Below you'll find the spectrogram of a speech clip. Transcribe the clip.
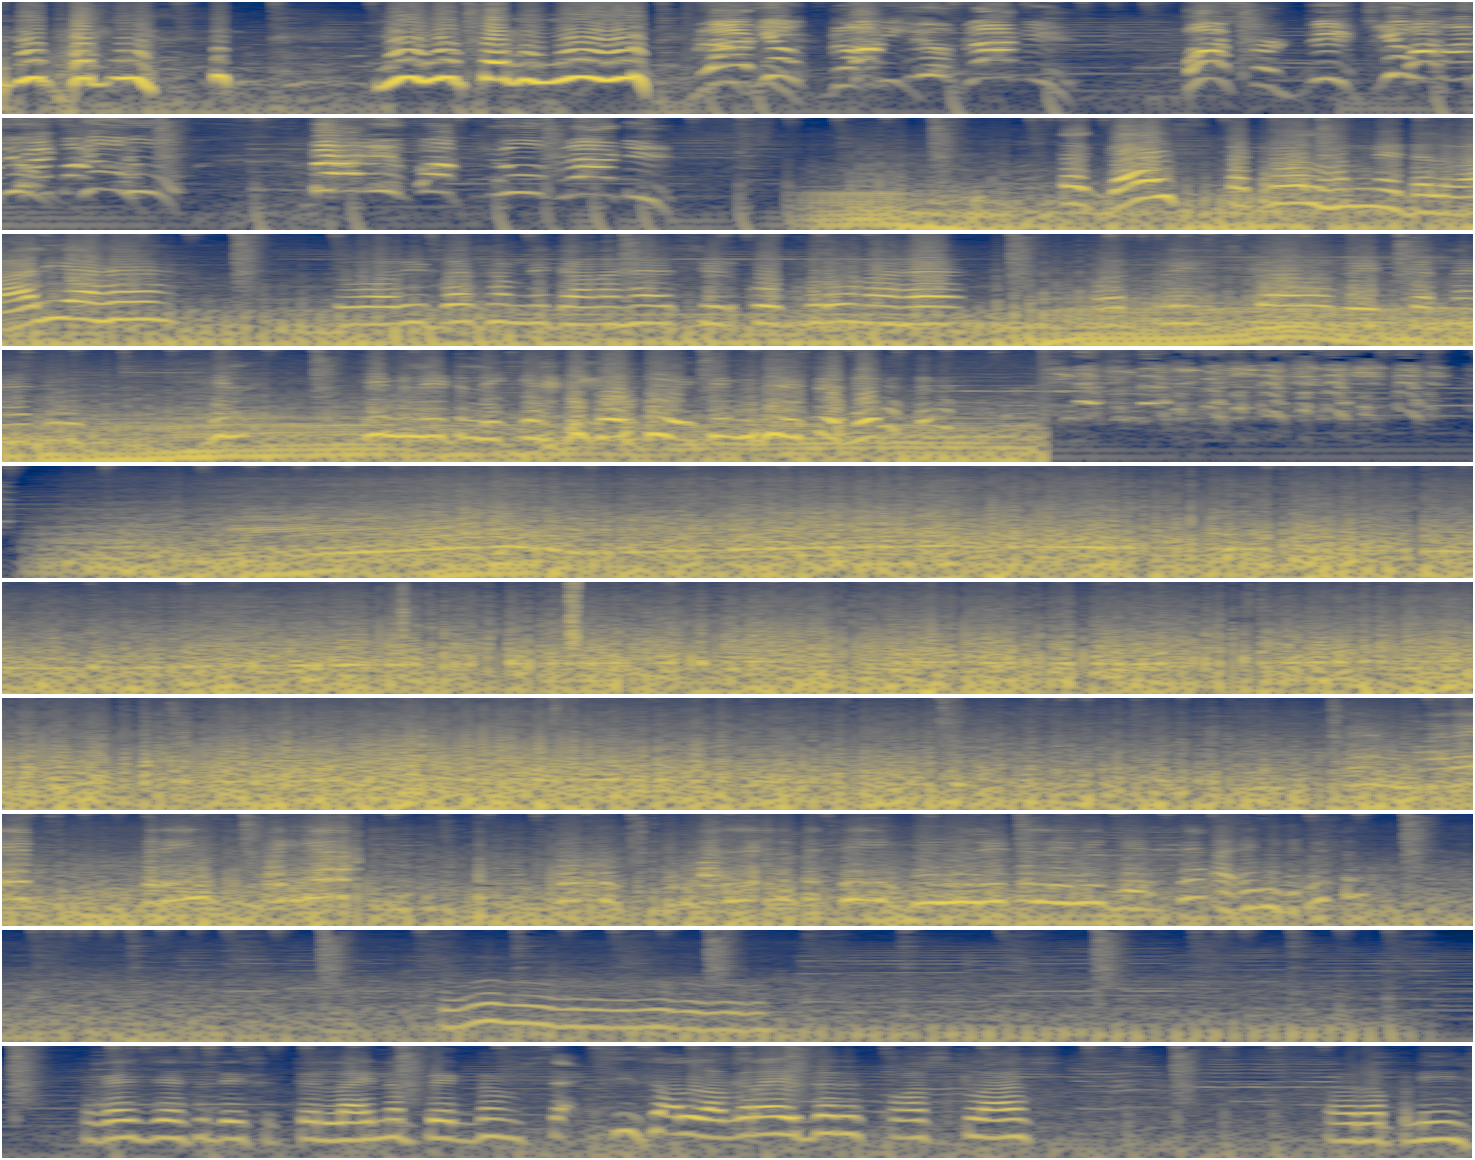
You, fucking, you, you fucking, you, you. Bloody, you, bloody, you, bloody, bastard, bitch, you, fuck you, fuck you, bloody, fuck you, bloody. तो गैस पेट्रोल हमने डलवा लिया है तो अभी बस हमने जाना है सिर को खड़ोना है और प्रिंस का वेट करना है जो हिल हिमलिट लेके आएगा वो हिमलिट तो guys, जैसे देख सकते हो लाइनअप एकदम सेक्सी सा लग रहा है इधर फ़र्स्ट क्लास और अपनी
